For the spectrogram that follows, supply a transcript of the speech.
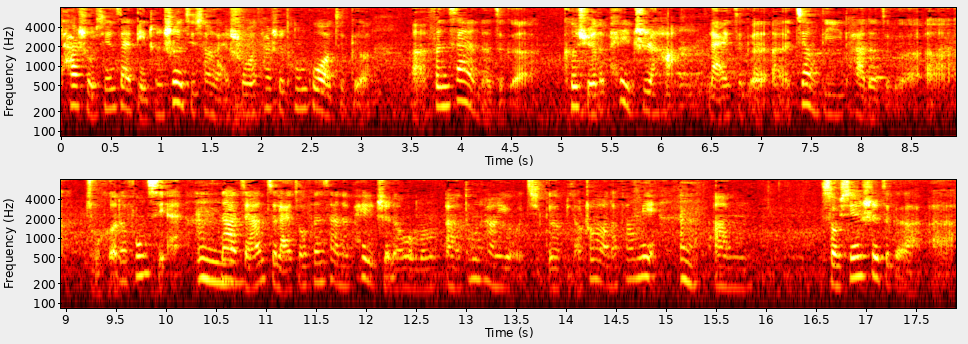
它首先在顶层设计上来说，它是通过这个。呃，分散的这个科学的配置哈，来这个呃降低它的这个呃组合的风险。嗯，那怎样子来做分散的配置呢？我们呃通常有几个比较重要的方面。嗯嗯，首先是这个呃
